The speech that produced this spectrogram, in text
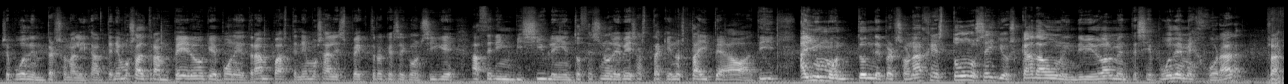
se pueden personalizar. Tenemos al trampero que pone trampas, tenemos al espectro que se consigue hacer invisible y entonces no le ves hasta que no está ahí pegado a ti. Hay un montón de personajes, todos ellos, cada uno individualmente se puede mejorar. O sea,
